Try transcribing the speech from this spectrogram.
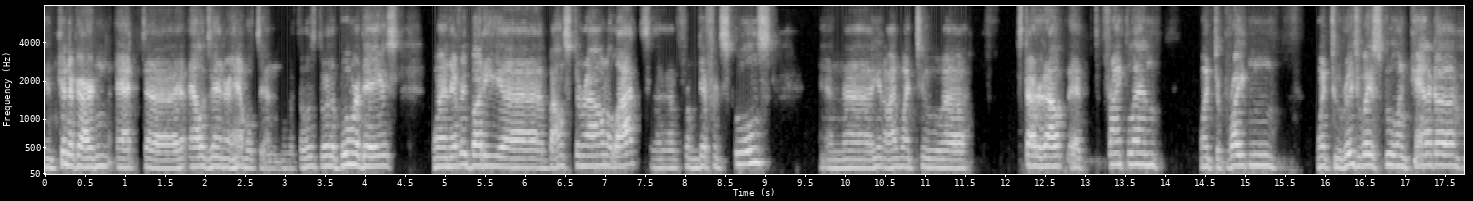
in kindergarten at uh, Alexander Hamilton. Those were the boomer days when everybody uh, bounced around a lot uh, from different schools. And, you know, I went to, started out at Franklin, went to Brighton, went to Ridgeway School in Canada,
